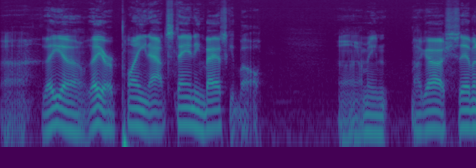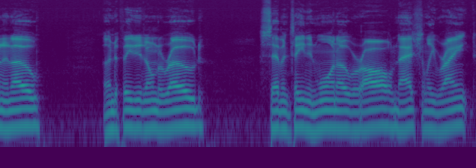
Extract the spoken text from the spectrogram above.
uh, they uh, they are playing outstanding basketball. Uh, I mean, my gosh, seven and zero, oh, undefeated on the road, seventeen and one overall, nationally ranked.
